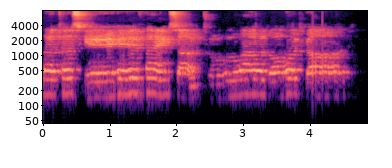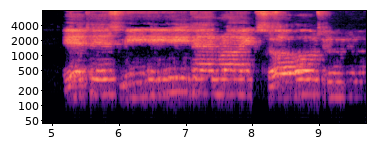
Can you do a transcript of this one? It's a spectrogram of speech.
Let us give thanks unto our Lord God. It is meet and right so to do.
